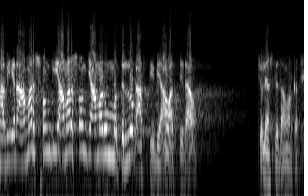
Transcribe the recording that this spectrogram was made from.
হাবি, এরা আমার সঙ্গী আমার সঙ্গী, আমার উম্মতের লোক, আসতে দাও আসতে দাও। চলে আসতে দাও আমার কাছে।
